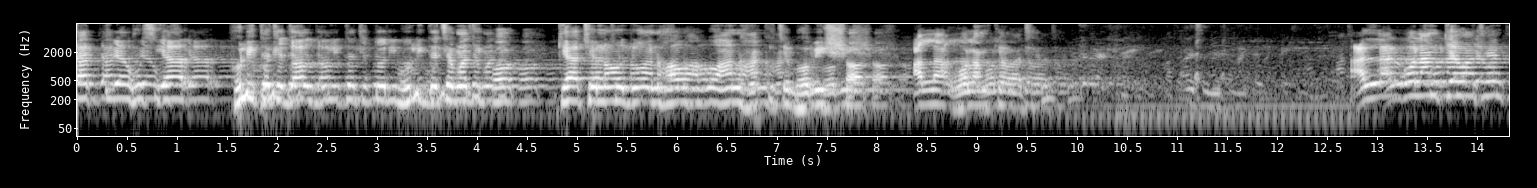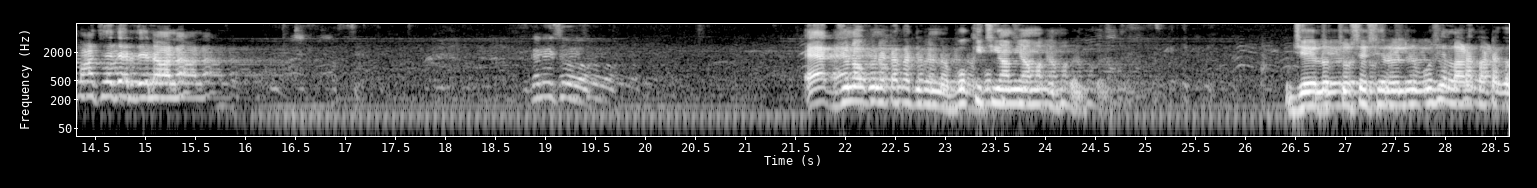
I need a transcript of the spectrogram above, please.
যাত্রীরা হুঁশিয়ার, ভুলিতেছে জল দুলিতেছে তরি, ভুলিতেছে মাঝি পথ। কে আছে নওজোয়ান, হও আগুয়ান, হাঁকিছে ভবিষ্যৎ? আল্লাহ গোলাম কেউ আছেন? আল্লাহর গোলাম কেউ আছেন? পাঁচ হাজার দেনওয়ালা। একজন ওখানে টাকা দিবেন না। বকিছি আমি আমাকে দিবেন। যে এলো চষে, সে রেলের বসে লাড়া কাটাকে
